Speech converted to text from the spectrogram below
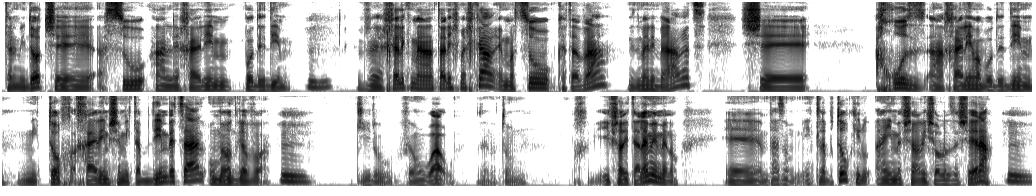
תלמידות שעשו על חיילים בודדים, מהמם. וחלק מהתהליך מחקר, הם מצאו כתבה, נדמה לי בארץ, שאחוז החיילים הבודדים מתוך החיילים שמתאבדים בצה"ל הוא מאוד גבוה. מהמם. כאילו, וואו, זה נתון, אי אפשר להתעלם ממנו. אה, ואז הם התלבטו, כאילו, האם אפשר לשאול על זה שאלה? מהמם.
